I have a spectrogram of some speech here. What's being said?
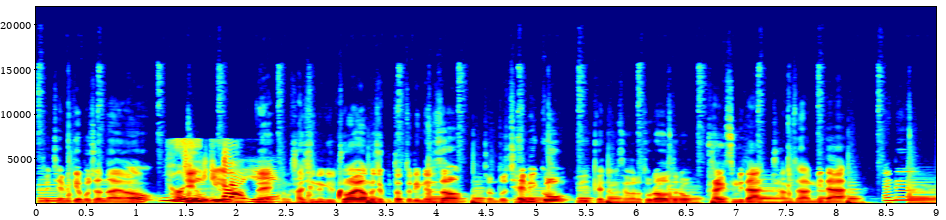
또 재밌게 보셨나요? 더 재밌다, 예. 네, 그럼 가시는 길 좋아요 한 번씩 부탁드리면서 좀 더 재밌고 유익한 영상으로 돌아오도록 하겠습니다. 감사합니다. 안녕.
